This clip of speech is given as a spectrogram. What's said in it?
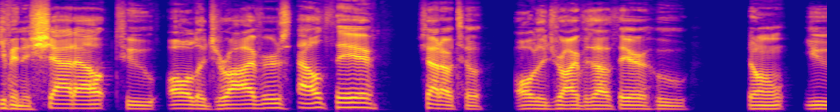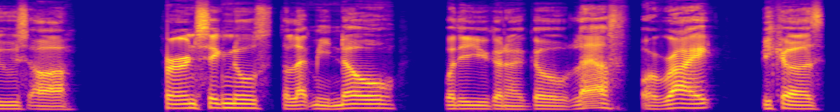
giving a shout out to all the drivers out there. Shout out to all the drivers out there who don't use uh, turn signals to let me know whether you're going to go left or right. Because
